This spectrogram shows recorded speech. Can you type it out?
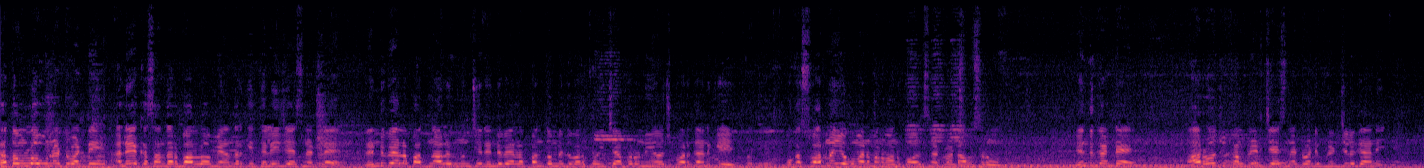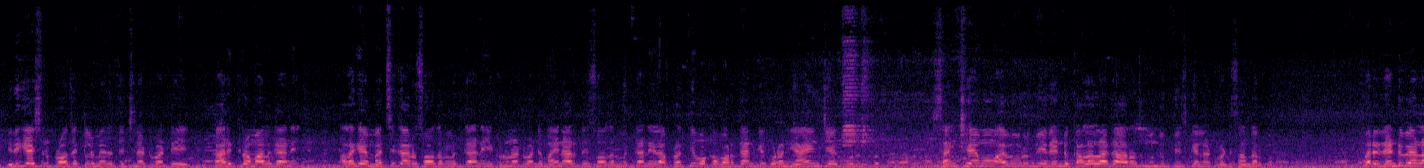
గతంలో ఉన్నటువంటి అనేక సందర్భాల్లో మీ అందరికీ తెలియజేసినట్లే రెండు వేల పద్నాలుగు నుంచి రెండు వేల పంతొమ్మిది వరకు ఇచ్చాపురం నియోజకవర్గానికి ఒక స్వర్ణ యుగమని మనం అనుకోవాల్సినటువంటి అవసరం ఉంది. ఎందుకంటే ఆ రోజు కంప్లీట్ చేసినటువంటి బ్రిడ్జిలు కానీ ఇరిగేషన్ ప్రాజెక్టుల మీద తెచ్చినటువంటి కార్యక్రమాలు కానీ అలాగే మత్స్యకారు సోదరులకు కానీ ఇక్కడ ఉన్నటువంటి మైనారిటీ సోదరులకు కానీ ఇలా ప్రతి ఒక్క వర్గానికి కూడా న్యాయం చేకూరుస్తూ సంక్షేమం అభివృద్ధి రెండు కళ్ళలాగా ఆ రోజు ముందుకు తీసుకెళ్ళినటువంటి సందర్భం. మరి రెండు వేల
